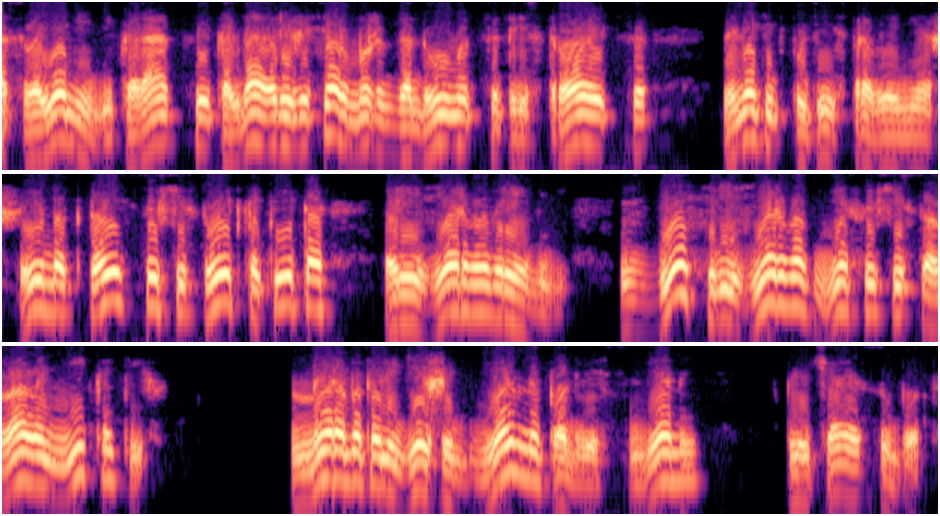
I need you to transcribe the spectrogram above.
освоения декорации, когда режиссер может задуматься, перестроиться, наметить пути исправления ошибок, то есть существуют какие-то резервы времени. Здесь резервов не существовало никаких. Мы работали ежедневно по две смены, включая субботу.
